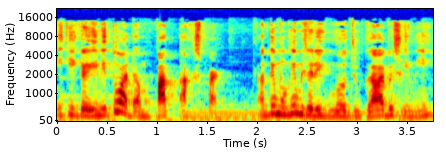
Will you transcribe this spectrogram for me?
ikigai ini tuh ada empat aspek. Nanti mungkin bisa di Google juga abis ini.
